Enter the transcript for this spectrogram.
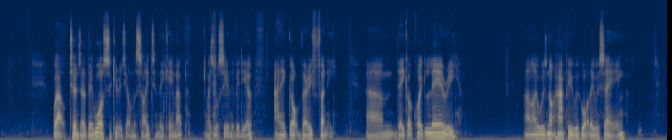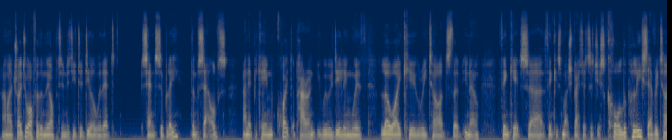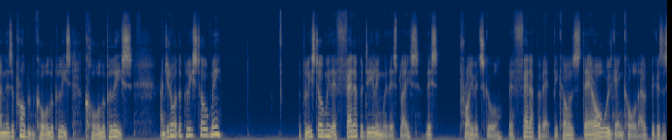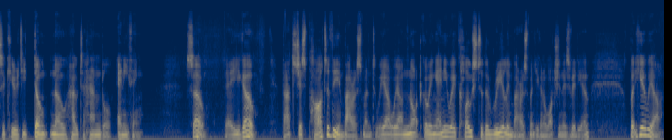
Well, turns out there was security on the site, and they came up, as you'll see in the video, and it got very funny. Um, they got quite leery and I was not happy with what they were saying and I tried to offer them the opportunity to deal with it sensibly themselves and it became quite apparent we were dealing with low IQ retards that you know think it's uh, think it's much better to just call the police every time there's a problem. Call the police. Call the police. And you know what the police told me? The police told me they're fed up of dealing with this place this private school, they're fed up of it because they're always getting called out because the security don't know how to handle anything. So, there you go. That's just part of the embarrassment. We are we are not going anywhere close to the real embarrassment you're going to watch in this video. But here we are.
